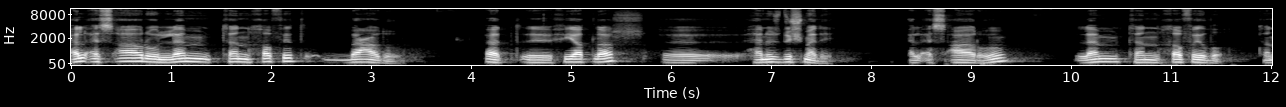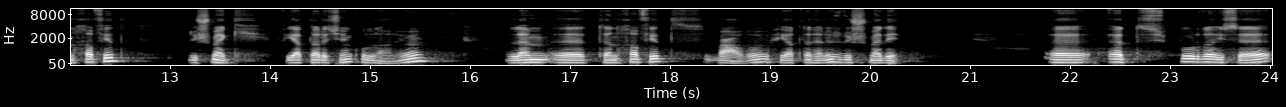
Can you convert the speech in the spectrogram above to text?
El es'aru lem tenhafid ba'du. Evet, e, fiyatlar e, henüz düşmedi. El es'aru lem tenhafid. Tenhafid düşmek. Fiyatlar için kullanıyor. Lem e, tenhafid ba'du. Fiyatlar henüz düşmedi. E, evet, burada ise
